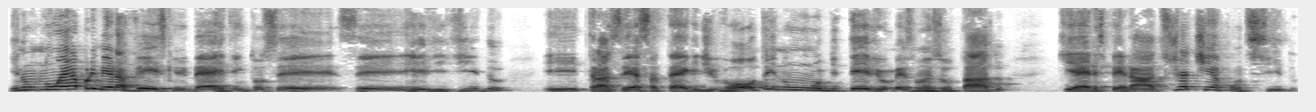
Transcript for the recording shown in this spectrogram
E não, não é a primeira vez que o MBR tentou ser, ser revivido e trazer essa tag de volta e não obteve o mesmo resultado que era esperado. Isso já tinha acontecido.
